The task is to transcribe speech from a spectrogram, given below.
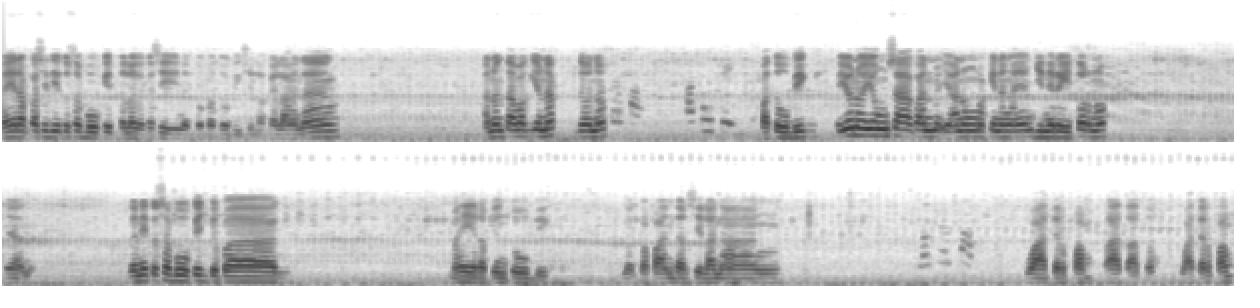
mahirap kasi dito sa bukid talaga kasi nagpapatubig sila. Kailangan ng anong tawag yun nak? Doon, no? Patubig. Ayun o, yung sa anong makina nga yan, generator, no? Yan. Ganito sa bukid kapag mahirap yung tubig, nagpapaandar sila ng Water pump. ata to. Water pump.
